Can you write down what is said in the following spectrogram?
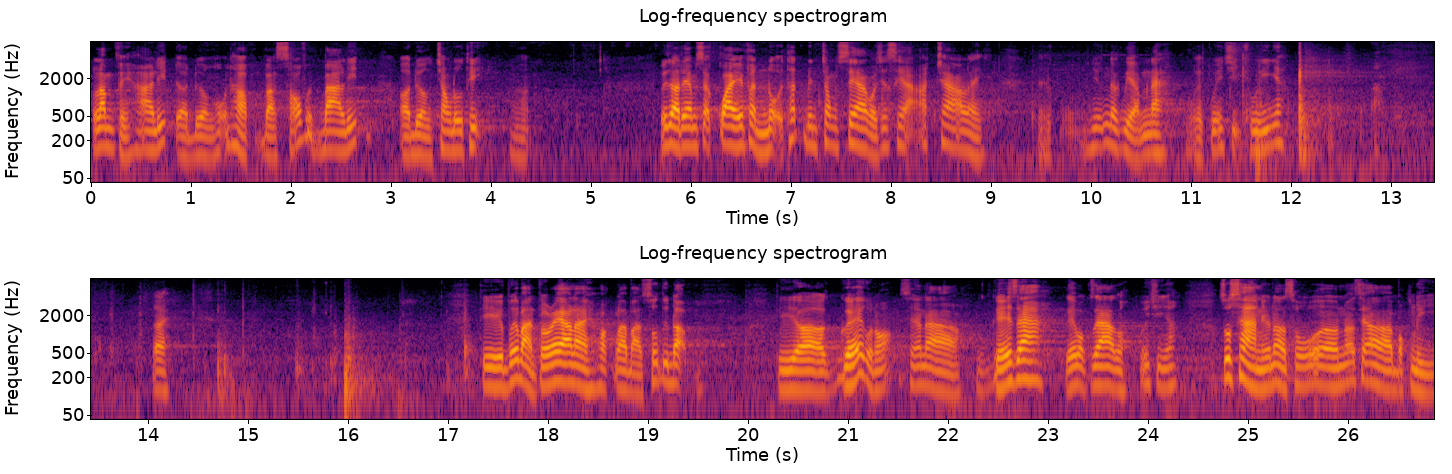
5,2 lít ở đường hỗn hợp và 6,3 lít ở đường trong đô thị. Bây giờ thì em sẽ quay phần nội thất bên trong xe của chiếc xe Astra này. Những đặc điểm nào để quý anh chị chú ý nhé. Đây. Thì với bản Freya này hoặc là bản số tự động thì uh, ghế của nó sẽ là ghế da, ghế bọc da rồi quý anh chị nhé. Số sàn nếu là số ờ, nó sẽ là bọc nỉ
